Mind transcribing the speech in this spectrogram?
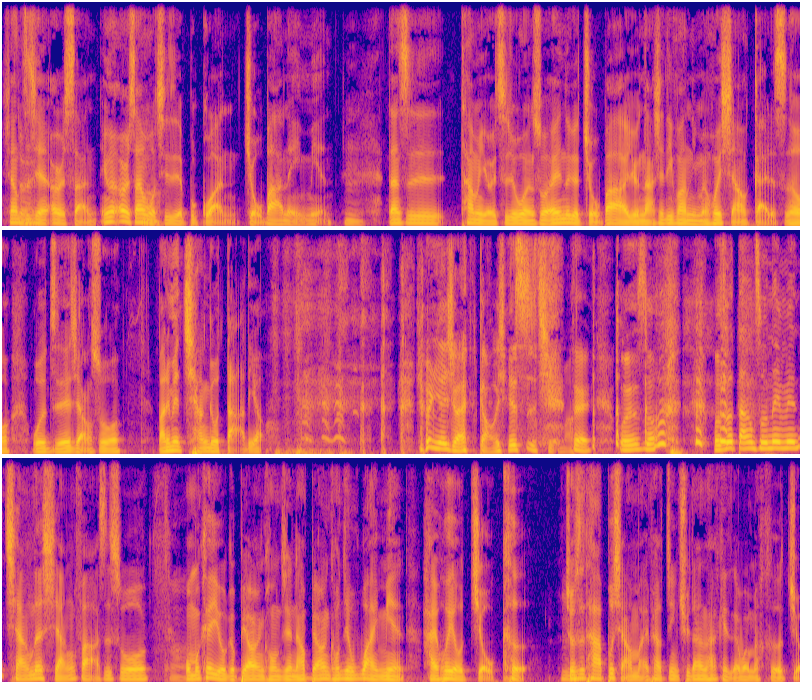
像之前二三，因为二三我其实也不管酒吧那一面，嗯，但是他们有一次就问说，哎，那个酒吧有哪些地方你们会想要改的时候，我就直接讲说，把那面墙给我打掉。因为你也喜欢搞一些事情嘛。对，我就说，我说当初那面墙的想法是说，我们可以有个表演空间，然后表演空间外面还会有酒客，就是他不想要买票进去，但是他可以在外面喝酒。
